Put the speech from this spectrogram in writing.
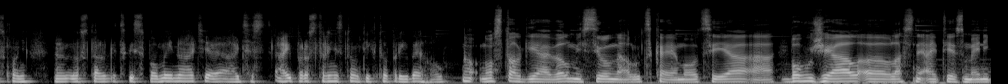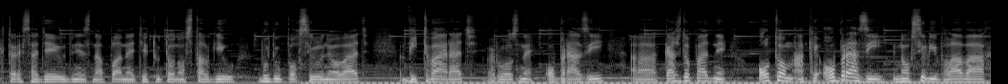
aspoň nostalgicky spomínať aj, cez, aj prostredníctvom týchto príbehov. No, nostalgia je veľmi silná ľudská emócia a bohužiaľ e, vlastne aj tie zmeny, ktoré sa dejú dnes na planéte, túto nostalgiu budú posilňovať, vytvárať rôzne obrazy. Každopádne o tom, aké obrazy nosili v hlavách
